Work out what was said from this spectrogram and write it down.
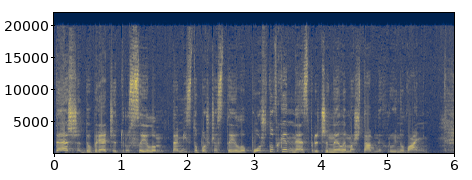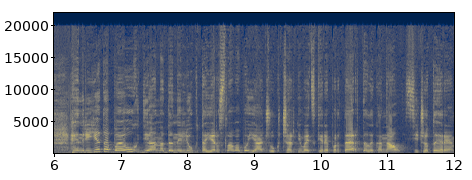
теж добряче трусило. Та місту пощастило. Поштовхи не спричинили масштабних руйнувань. Генрієта Беух, Діана Данилюк та Ярослава Боячук. Чернівецький репортер, телеканал Сі 4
